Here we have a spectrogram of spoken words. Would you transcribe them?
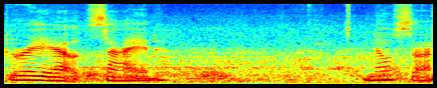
gray outside. No sun.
